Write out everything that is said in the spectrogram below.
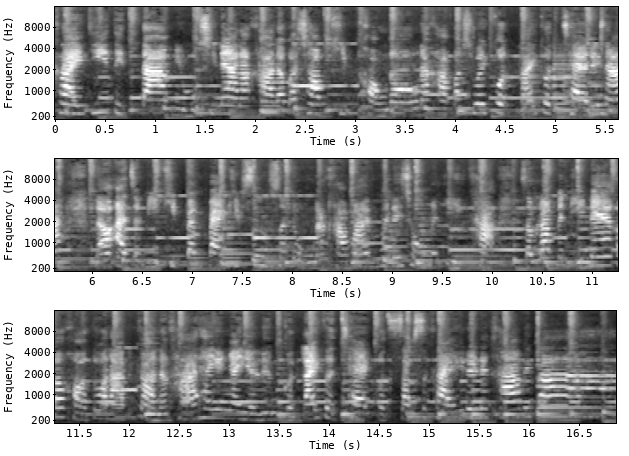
ใครที่ติดตามอยู่มูชิแนลนะคะ แล้วก็ชอบคลิปของน้องนะคะ ก็ช่วยกดไลค์กดแชร์ด้วยนะ แล้วอาจจะมีคลิปแปลกๆคลิปสนุกๆนะคะมาให้เพื่อนได้ชมกันอีกค่ะสำหรับวันนี้แม่ก็ขอตัวลาไปก่อนนะคะ ถ้ายังไงอย่าลืมกดไลค์กดแชร์กด subscribe ด้วยนะคะบ๊ายบาย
